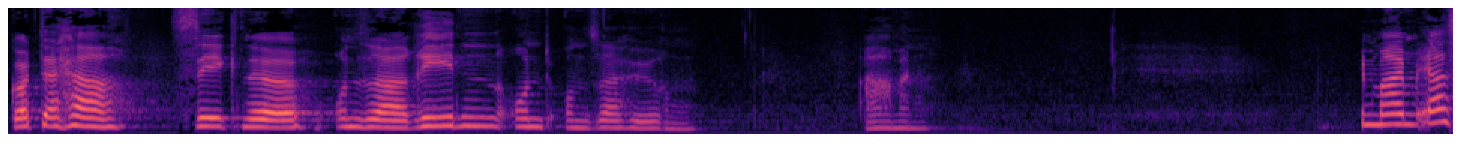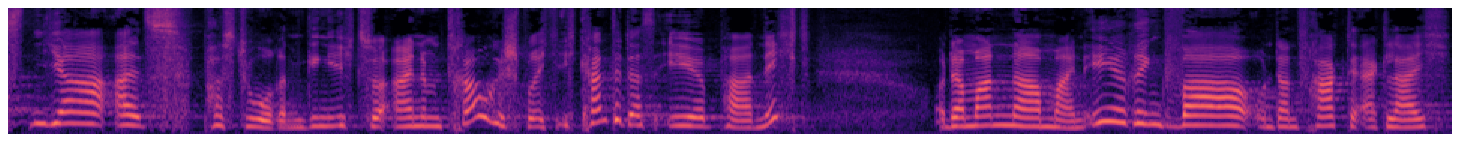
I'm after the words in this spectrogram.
Gott der Herr segne unser Reden und unser Hören. Amen. In meinem ersten Jahr als Pastorin ging ich zu einem Traugespräch. Ich kannte das Ehepaar nicht. Und der Mann nahm mein Ehering wahr und dann fragte er gleich,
